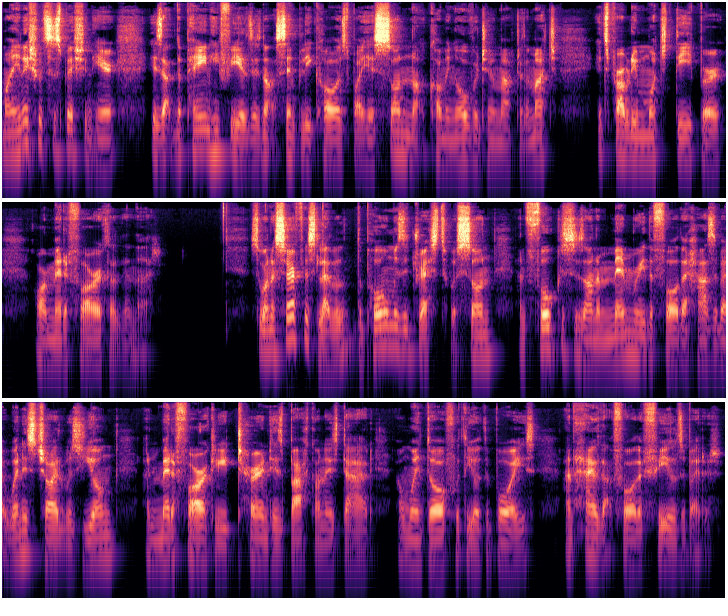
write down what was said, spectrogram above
My initial suspicion here is that the pain he feels is not simply caused by his son not coming over to him after the match, it's probably much deeper or metaphorical than that. So, on a surface level, the poem is addressed to a son and focuses on a memory the father has about when his child was young and metaphorically turned his back on his dad and went off with the other boys, and how that father feels about it.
